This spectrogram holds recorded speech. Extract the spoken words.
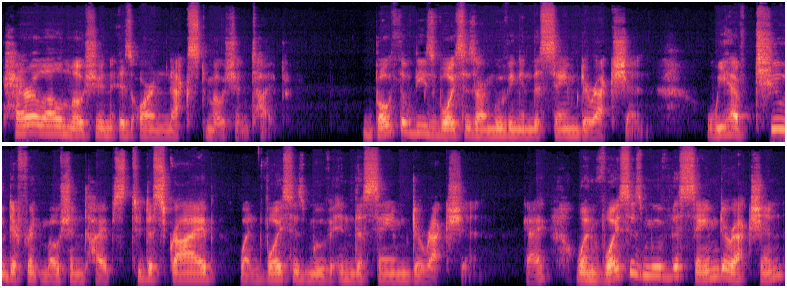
Parallel motion is our next motion type. Both of these voices are moving in the same direction. We have two different motion types to describe when voices move in the same direction. Okay? When voices move the same direction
